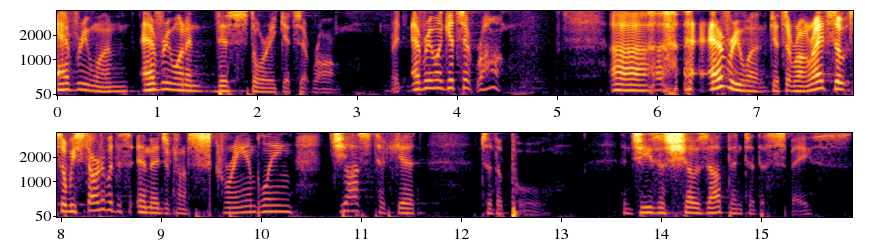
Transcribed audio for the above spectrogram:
everyone, everyone in this story gets it wrong. Right? Everyone gets it wrong. Uh, everyone gets it wrong, right? So, so we started with this image of kind of scrambling just to get to the pool. And Jesus shows up into this space,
